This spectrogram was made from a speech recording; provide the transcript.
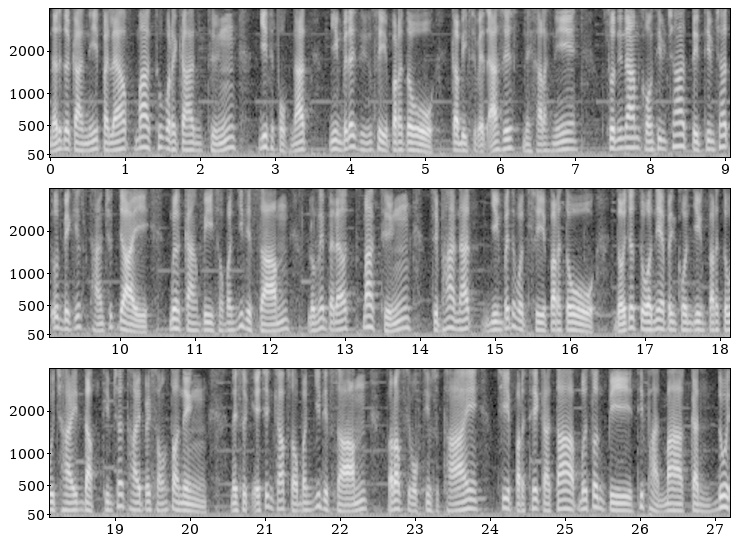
ในฤดูกาลนี้ไปแล้วมากทุกรายการถึง 26 นัด ยิงไปได้ถึง 4 ประตู กับอีก 11 แอสซิสต์ในครั้งนี้ ส่วนในนามของทีมชาติติดทีมชาติอุซเบกิสถานชุดใหญ่ เมื่อกลางปี 2023 ลงเล่นไปแล้วมากถึง 15 นัด ยิงไปทั้งหมด 4 ประตู โดยเจ้าตัวเนี่ยเป็นคนยิงประตูชัยดับทีมชาติไทยไป 2 ต่อ 1 ในศึกเอเชียนคัพ 2023 รอบ 16 ทีมสุดท้าย ที่ประเทศกาตาร์เมื่อต้นปีที่ผ่านมากันด้วย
